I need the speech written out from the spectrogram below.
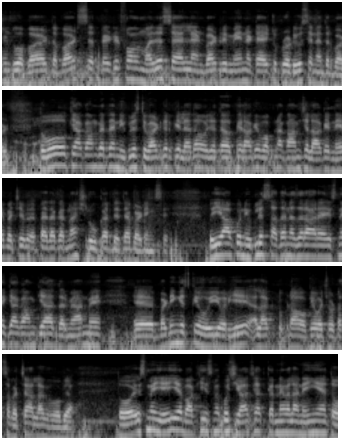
into a bud the separated from mother cell and bud remain attach to produce another bud तो वो क्या काम करता है? न्यूक्लियस डिवाइड करके लैदा हो जाता है और फिर आगे वो अपना काम चला के नए बच्चे पैदा करना शुरू कर देता है बर्डिंग से। तो ये आपको न्यूक्लियस सादा नज़र आ रहा है, इसने क्या काम किया? दरमियान में बडिंग इसके हुई और ये अलग टुकड़ा हो गया वो छोटा सा बच्चा अलग हो गया। तो इसमें यही है, बाकी इसमें कुछ याद शाद करने वाला नहीं है तो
